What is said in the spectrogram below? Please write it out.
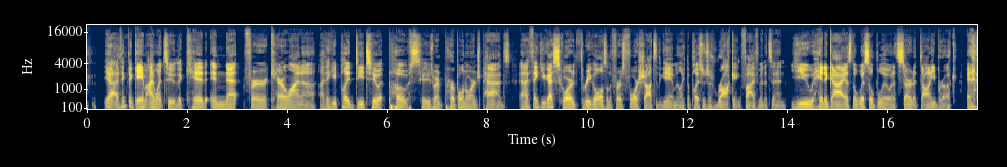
yeah, I think the game I went to, the kid in net for Carolina, I think he played D two at post. He was wearing purple and orange pads, and I think you guys scored three goals on the first four shots of the game, and like the place was just rocking five minutes in. You hit a guy as the whistle blew, and it started at Donnybrook and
